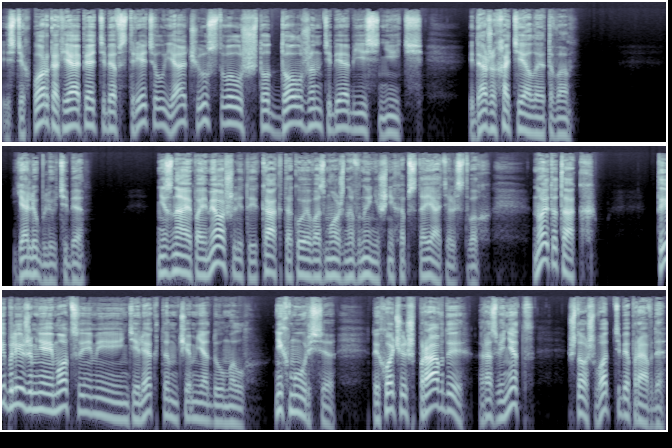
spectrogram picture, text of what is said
И с тех пор, как я опять тебя встретил, я чувствовал, что должен тебе объяснить. И даже хотел этого. Я люблю тебя. Не знаю, поймешь ли ты, как такое возможно в нынешних обстоятельствах. Но это так. Ты ближе мне эмоциями и интеллектом, чем я думал. Не хмурься. Ты хочешь правды, разве нет? Что ж, вот тебе правда.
